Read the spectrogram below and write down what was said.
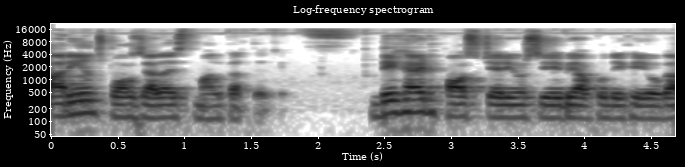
आर्यंस बहुत ज़्यादा इस्तेमाल करते थे। दे हैड हॉर्स चैरियर्स ये भी आपको देखा ही होगा।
